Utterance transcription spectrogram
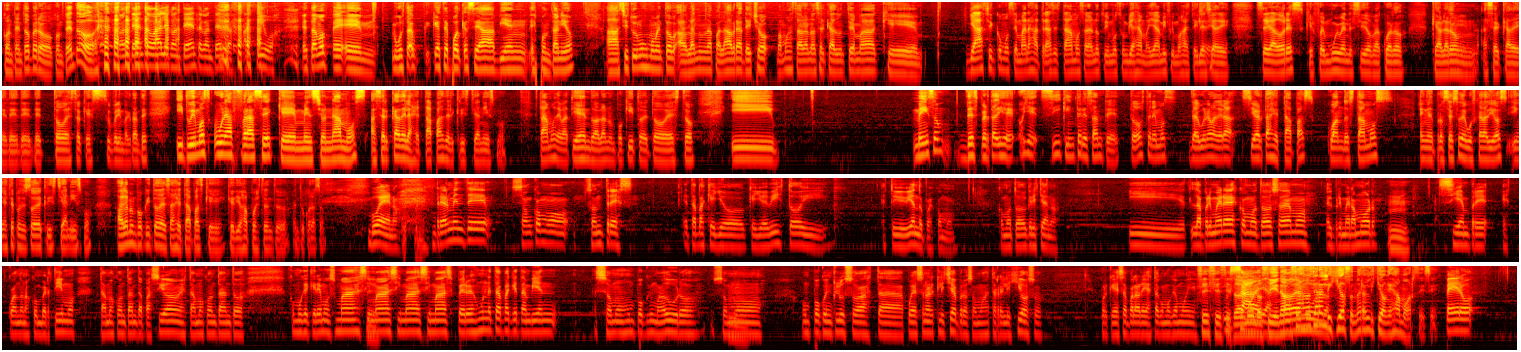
Contento, pero contento. Contento, vale, contento, contento, activo. Estamos, eh, em, me gusta que este podcast sea bien espontáneo. Así estuvimos un momento hablando de una palabra. De hecho, vamos a estar hablando acerca de un tema que ya hace como semanas atrás estábamos hablando, tuvimos un viaje a Miami, fuimos a esta iglesia de segadores, que fue muy bendecido, me acuerdo que hablaron acerca de, de, de, todo esto que es súper impactante. Y tuvimos una frase que mencionamos acerca de las etapas del cristianismo. Estábamos debatiendo, hablando un poquito de todo esto. Y me hizo despertar, dije, oye, sí, qué interesante. Todos tenemos de alguna manera ciertas etapas cuando estamos en el proceso de buscar a Dios y en este proceso del cristianismo. Háblame un poquito de esas etapas que, que Dios ha puesto en tu, en tu corazón. Bueno, realmente son como, son tres etapas que yo, que yo he visto y estoy viviendo pues como, como todo cristiano. Y la primera es como todos sabemos, el primer amor. Mm. Siempre es cuando nos convertimos, estamos con tanta pasión, estamos con tanto como que queremos más y más y más y más, pero es una etapa que también somos un poco inmaduros, somos mm. un poco incluso hasta, puede sonar cliché, pero somos hasta religiosos. Porque esa palabra ya está como que muy. Sí, sí, sí, todo el mundo, sí. No, o sea, no es religioso, no es religión, es amor, sí, sí. Pero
